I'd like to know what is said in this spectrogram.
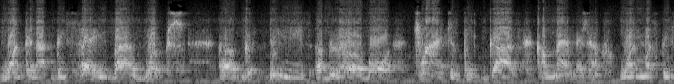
one cannot be saved by works, uh, good deeds of love or trying to keep God's commandments. One must be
